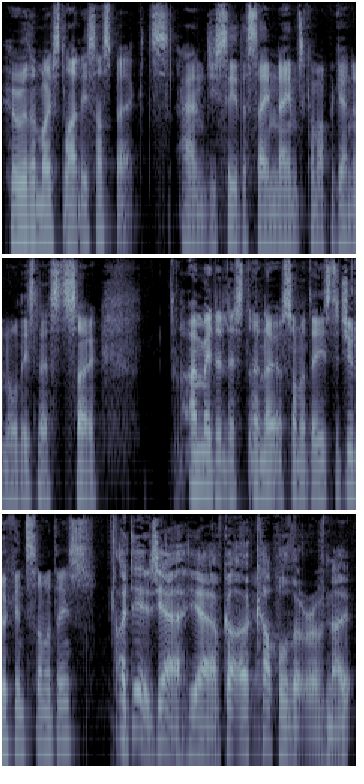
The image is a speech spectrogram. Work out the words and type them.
who are the most likely suspects, and you see the same names come up again in all these lists. So I made a list, a note of some of these. Did you look into some of these? I did, yeah, yeah. I've got a couple that are of note.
